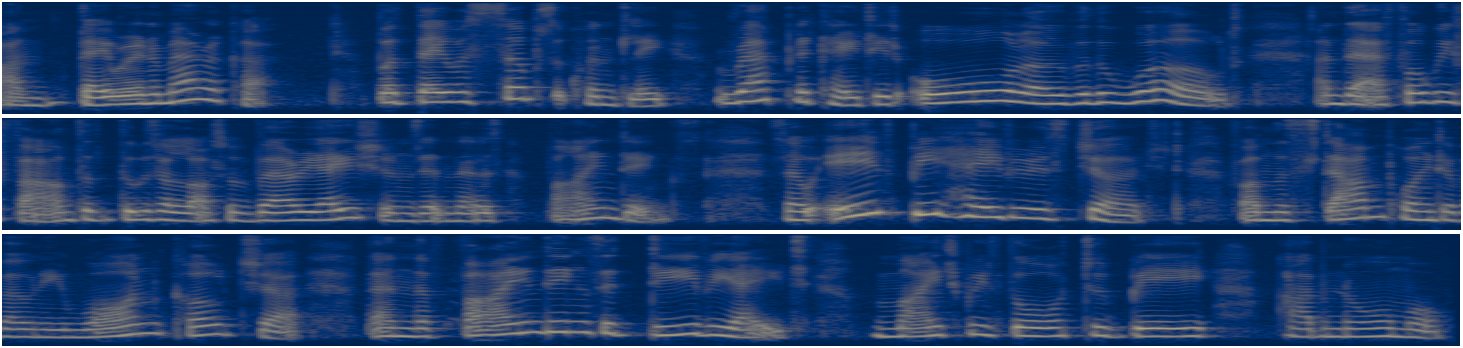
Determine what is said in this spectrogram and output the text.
and they were in America but they were subsequently replicated all over the world, and therefore we found that there was a lot of variations in those findings. So, if behaviour is judged from the standpoint of only one culture, then the findings that deviate might be thought to be abnormal.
